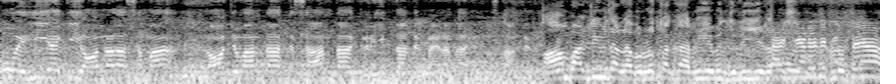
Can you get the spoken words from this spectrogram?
ਉਹ ਇਹੀ ਹੈ ਕਿ ਆਉਣ ਵਾਲਾ ਸਮਾਂ ਨੌਜਵਾਨ ਦਾ ਕਿਸਾਨ ਦਾ ਗਰੀਬ ਦਾ ਤੇ ਭੈਣਾਂ ਦਾ ਹਿੰਦੁਸਤਾਨ ਦੇ ਵਿੱਚ। ਆਮ ਪਾਰਟੀ ਵੀ ਤੁਹਾਡਾ ਵਿਰੋਧਤਾ ਕਰ ਰਹੀ ਹੈ ਵੀ ਦਿੱਲੀ ਜਿਹੜਾ ਐਸ਼ੀਅਨ ਦੇ ਖਲੋਤੇ ਆ।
